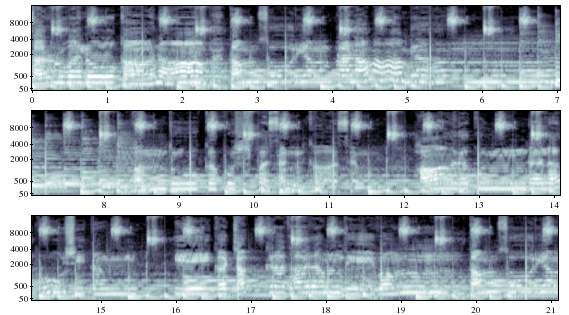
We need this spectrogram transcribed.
सर्वलोकानां तं सूर्यं प्रणमाम्यहम्। बन्दूकपुष्पसङ्कासं हारकुण्डलभूषितम् एकचक्रधरं देवं तं सूर्यं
